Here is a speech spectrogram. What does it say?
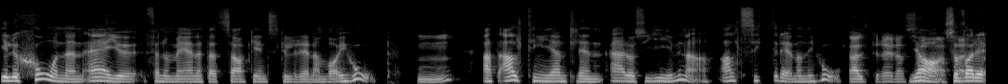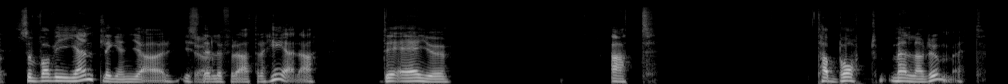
illusionen är ju fenomenet att saker inte skulle redan vara ihop. Mm. Att allting egentligen är oss givna. Allt sitter redan ihop. Allt är redan Ja, så vad, det, så vad vi egentligen gör istället för att attrahera, det är ju att ta bort mellanrummet.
